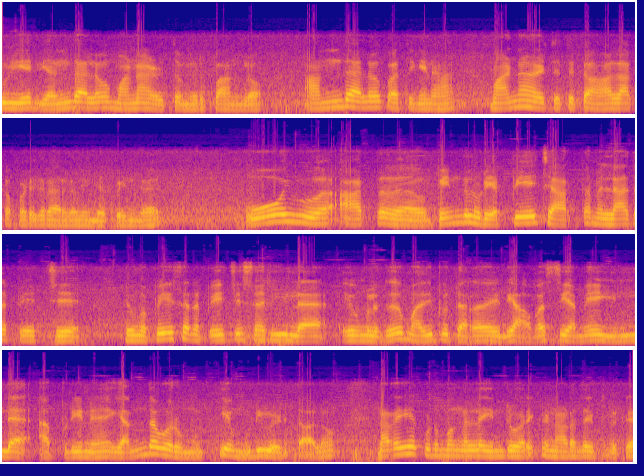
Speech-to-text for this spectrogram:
ஊழியர் எந்த அளவு மன அழுத்தம் இருப்பாங்களோ அந்த அளவு பார்த்திங்கன்னா மன அழுத்தத்துக்கு ஆளாக்கப்படுகிறார்கள் இந்த பெண்கள். ஓய்வு அர்த்த பெண்களுடைய பேச்சு அர்த்தமில்லாத பேச்சு இவங்க பேசுகிற பேச்சு சரியில்லை. இவங்களுக்கு மதிப்பு தர வேண்டிய அவசியமே இல்லை அப்படின்னு எந்த ஒரு முக்கிய முடிவு எடுத்தாலும் நிறைய குடும்பங்களில் இன்று வரைக்கும் நடந்துகிட்டு இருக்க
